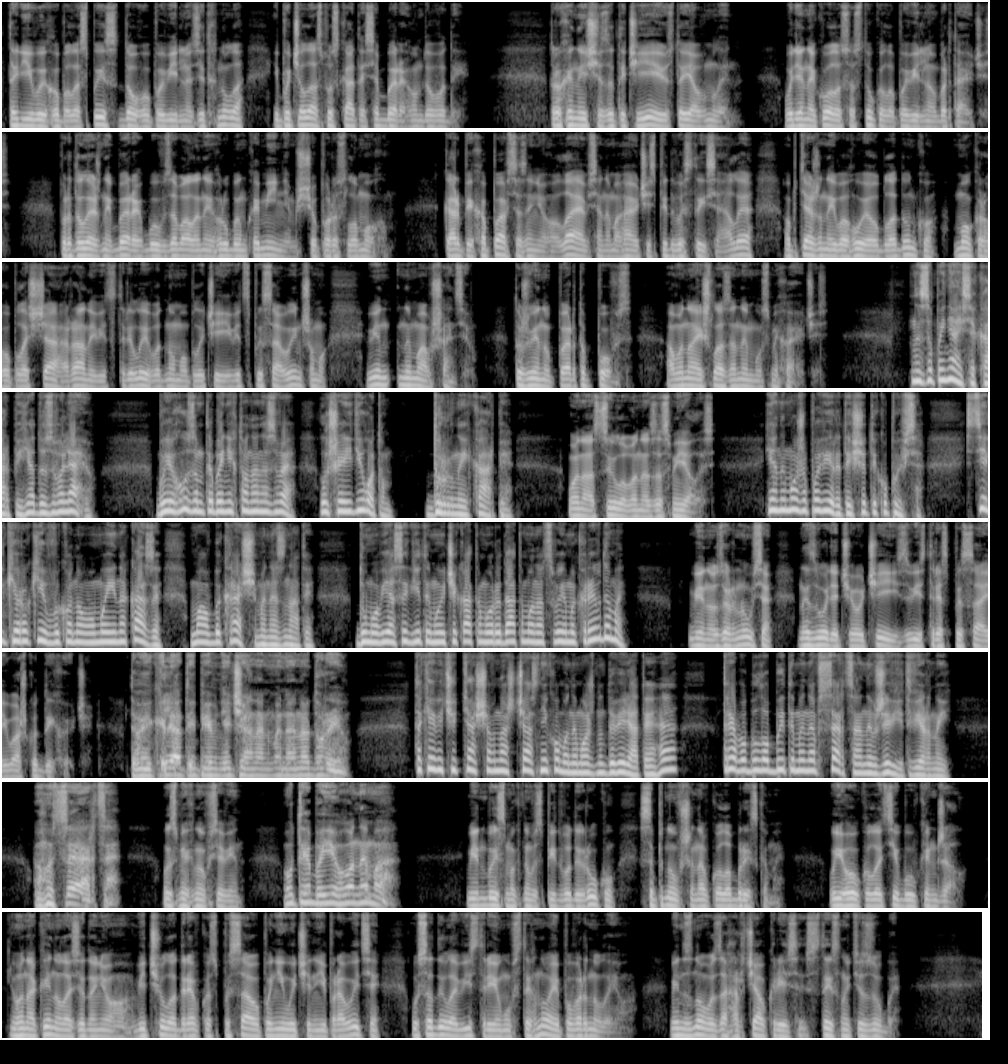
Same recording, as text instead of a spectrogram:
Тоді вихопила спис, довго повільно зітхнула і почала спускатися берегом до води. Трохи нижче за течією стояв млин. Водяне колесо стукало, повільно обертаючись. Протилежний берег був завалений грубим камінням, що поросло мохом. Карпі хапався за нього, лаявся, намагаючись підвестися, але, обтяжений вагою обладунку, мокрого плаща, рани від стріли в одному плечі і від списа в іншому, він не мав шансів. Тож він уперто повз, а вона йшла за ним, усміхаючись. Не зупиняйся, Карпі, я дозволяю. Боягузом тебе ніхто не назве, лише ідіотом, дурний Карпі. Вона силовано засміялась. Я не можу повірити, що ти купився. Стільки років виконував мої накази, мав би краще мене знати. Думав, я сидітиму і чекатиму, ридатиму над своїми кривдами? Він озирнувся, не зводячи очей з вістря списа і важко дихаючи. Той клятий північанин мене надурив. Таке відчуття, що в наш час нікому не можна довіряти, ге? Треба було бити мене в серце, а не в живіт, вірний. У серце, усміхнувся він. У тебе його нема. Він висмикнув з під води руку, сипнувши навколо бризками. У його колоці був кинджал. Вона кинулася до нього, відчула древко списа у понівеченій правиці, усадила вістрі йому в стегно і повернула його. Він знову загарчав крізь стиснуті зуби.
